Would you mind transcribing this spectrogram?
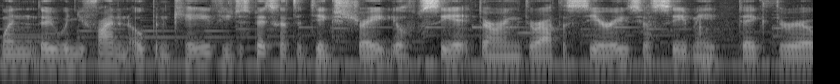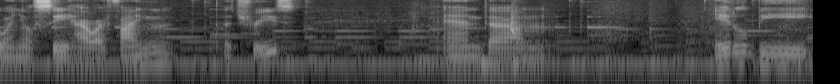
when the, when you find an open cave, you just basically have to dig straight. You'll see it during throughout the series. You'll see me dig through, and you'll see how I find the, the trees. And um, it'll be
